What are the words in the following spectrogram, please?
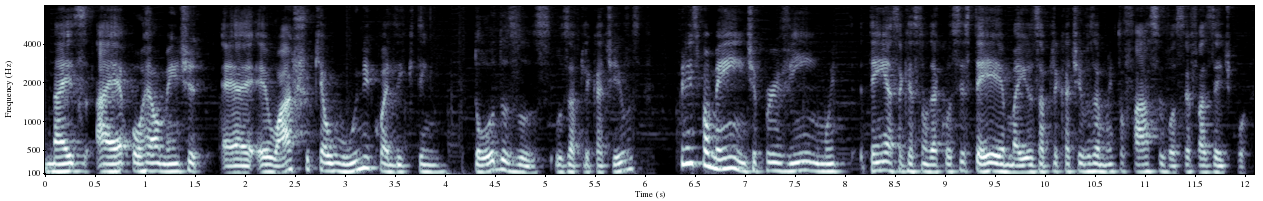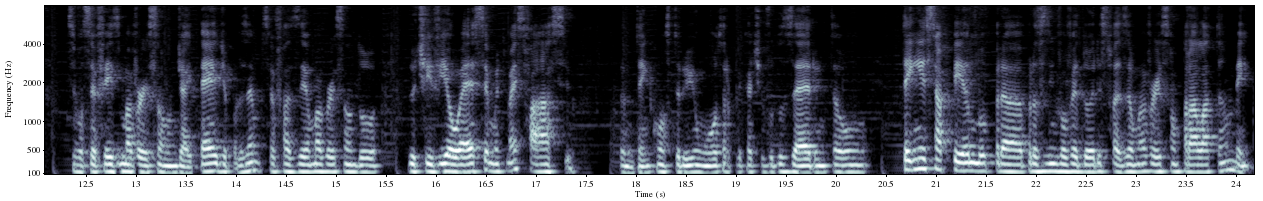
Mas a Apple realmente, é, eu acho que é o único ali que tem todos os, os aplicativos. Principalmente por vir, muito, tem essa questão do ecossistema e os aplicativos é muito fácil você fazer, tipo, se você fez uma versão de iPad, por exemplo, você fazer uma versão do, do tvOS é muito mais fácil. Você não tem que construir um outro aplicativo do zero. Então, tem esse apelo para os desenvolvedores fazer uma versão para lá também.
